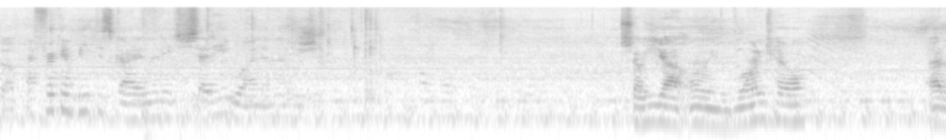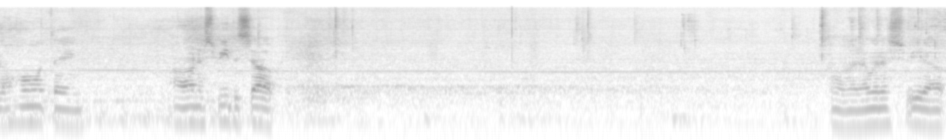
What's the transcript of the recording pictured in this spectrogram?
So. I freaking beat this guy, and then he said he won, and then he. So he got only one kill out of the whole thing. I want to speed this up. On, I'm gonna speed up.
